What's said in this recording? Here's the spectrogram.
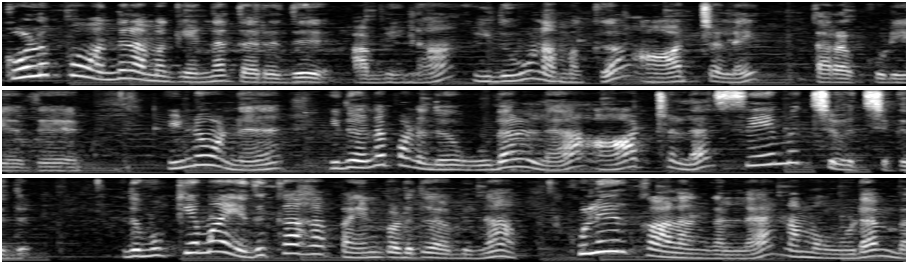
கொழுப்பு வந்து நமக்கு என்ன தருது அப்படின்னா இதுவும் நமக்கு ஆற்றலை தரக்கூடியது. இன்னொன்று இது என்ன பண்ணுது? உடல்ல ஆற்றலை சேமிச்சு வச்சுக்குது. இது முக்கியமா எதுக்காக பயன்படுது அப்படின்னா குளிர்காலங்கள்ல நம்ம உடம்ப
